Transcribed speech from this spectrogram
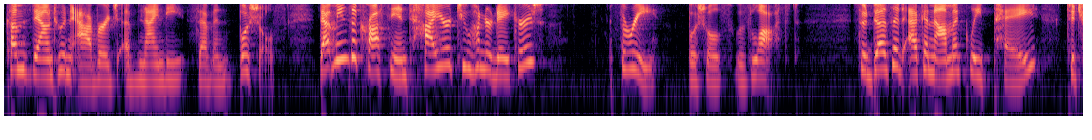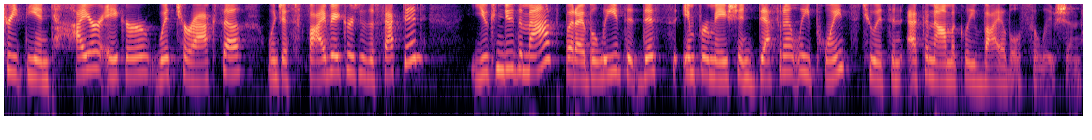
comes down to an average of 97 bushels. That means across the entire 200 acres, three bushels was lost. So, does it economically pay to treat the entire acre with Teraxxa when just five acres is affected? You can do the math, but I believe that this information definitely points to it's an economically viable solution.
